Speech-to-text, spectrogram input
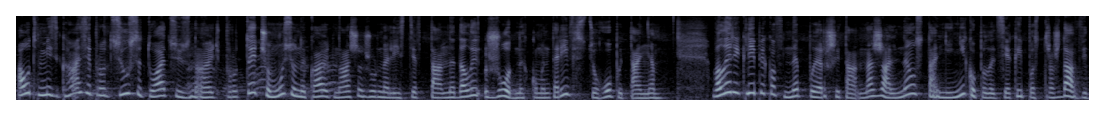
А от в міськгазі про цю ситуацію знають, проте чомусь уникають наших журналістів та не дали жодних коментарів з цього питання. Валерій Клєпіков не перший та, на жаль, не останній нікополець, який постраждав від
